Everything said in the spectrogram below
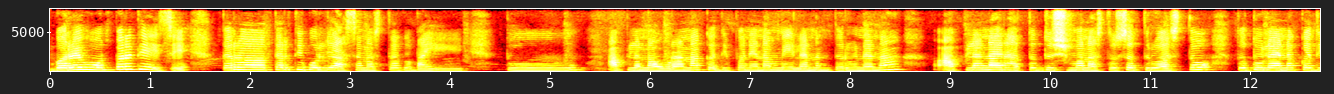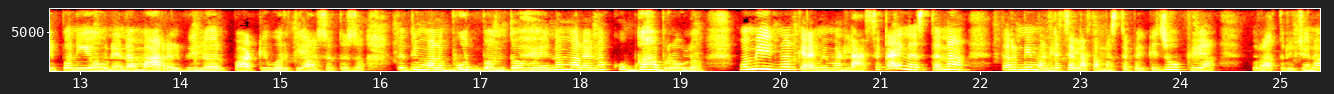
बरे होऊन परत यायचे. तर तर ती बोलली असं नसतं ग बाई. तू आपला नवरा ना कधी पण आहे ना मेल्यानंतर आहे ना आपला नाही राहत दुश्मन असतो शत्रू असतो. तर तुला आहे ना कधी पण येऊन आहे ना मारल बिलर पाठीवरती असं तसं तर ती मला भूत बनतो. हे ना मला आहे ना खूप घाबरवलं. मग मी इग्नोर केला. मी म्हटलं असं काय नसतं ना? तर मी म्हटलं चला आता मस्तपैकी झोपूया. रात्रीचे ना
